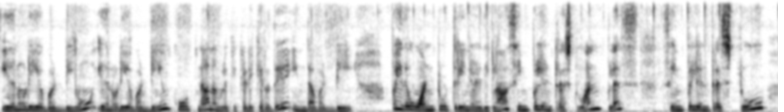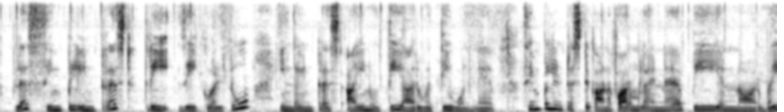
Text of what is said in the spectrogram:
இதனுடைய வட்டியும் இதனுடைய வட்டியும் கூட்டினா நம்மளுக்கு கிடைக்கிறது இந்த வட்டி. அப்போ இதை ஒன் டூ த்ரீன்னு எழுதிக்கலாம். Simple interest one plus simple interest two plus simple interest three is equal to இந்த இன்ட்ரெஸ்ட் ஐநூற்றி அறுபத்தி ஒன்று சிம்பிள் இன்ட்ரெஸ்ட்டுக்கான ஃபார்முலா என்ன? PNR by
